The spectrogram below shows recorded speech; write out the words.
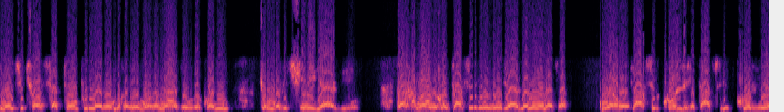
ما که 400 تون پول نداریم می‌خوایم یه موقع معدوم بکنیم دنبال چی میگردیم؟ و همه هم می‌خوایم تقصیر بگیم گردن یه نفر. نه آقا تقصیر کلیه تقصیر کل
